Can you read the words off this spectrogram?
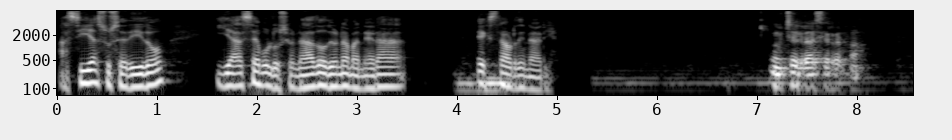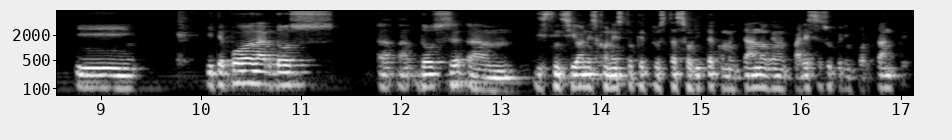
así ha sucedido y has evolucionado de una manera extraordinaria. Muchas gracias, Rafa. Y, te puedo dar dos, ah, ah, dos distinciones con esto que tú estás ahorita comentando que me parece súper importante.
